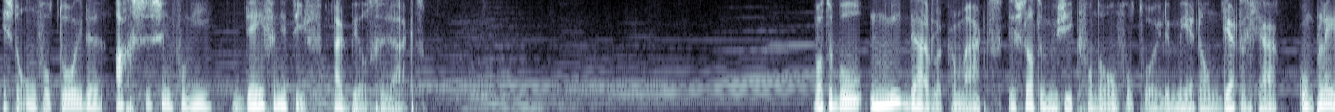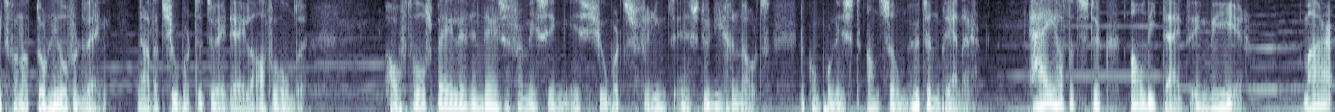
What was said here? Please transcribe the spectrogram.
is de onvoltooide achtste symfonie definitief uit beeld geraakt. Wat de boel niet duidelijker maakt, is dat de muziek van de onvoltooide meer dan 30 jaar compleet van het toneel verdween, nadat Schubert de twee delen afronde. Hoofdrolspeler in deze vermissing is Schuberts vriend en studiegenoot, de componist Anselm Huttenbrenner. Hij had het stuk al die tijd in beheer. Maar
